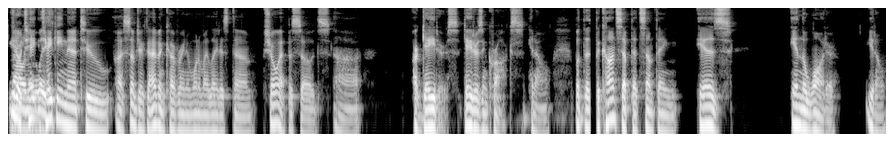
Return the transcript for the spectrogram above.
you know, take, taking that to a subject I've been covering in one of my latest um, show episodes uh, are gators, gators and crocs. You know, but the the concept that something is in the water you know,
